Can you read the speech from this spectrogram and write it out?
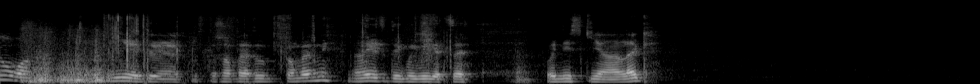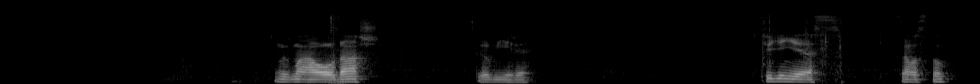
Jó van. Biztosan fel tudtam venni. Na nézzétek még még egyszer, hogy néz ki jelenleg. Ez már oldás. Többnyire. Úgyhogy ennyi lesz. Szevasztok.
